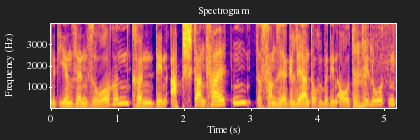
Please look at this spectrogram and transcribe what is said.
mit ihren Sensoren, können den Abstand halten, das haben sie ja gelernt auch über den Autopiloten,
